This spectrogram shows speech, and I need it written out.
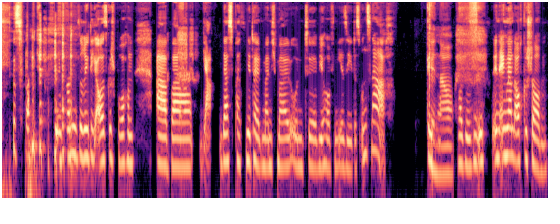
das war, das war nicht so richtig ausgesprochen. Aber ja, das passiert halt manchmal und äh, wir hoffen, ihr seht es uns nach. Genau. genau. Also sie ist in England auch gestorben.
